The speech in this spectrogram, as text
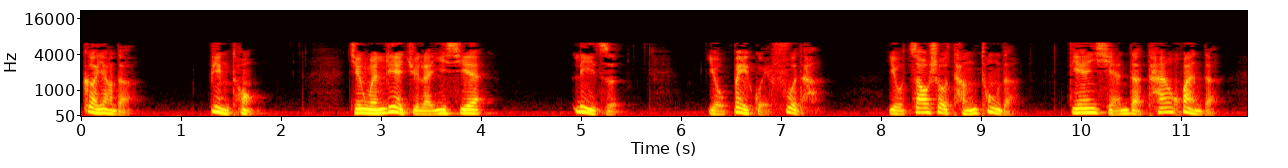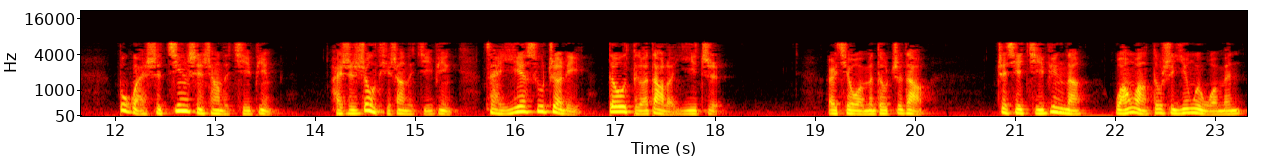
各样的病痛。经文列举了一些例子，有被鬼附的，有遭受疼痛的、癫痫的、瘫痪的，不管是精神上的疾病还是肉体上的疾病，在耶稣这里都得到了医治。而且我们都知道，这些疾病呢，往往都是因为我们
